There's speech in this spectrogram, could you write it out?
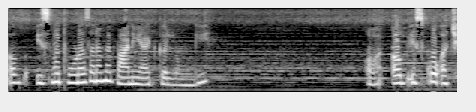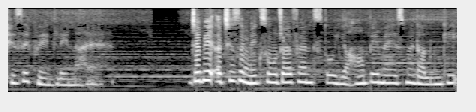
अब इसमें थोड़ा सा ना मैं पानी ऐड कर लूँगी। और अब इसको अच्छे से फेंट लेना है। जब ये अच्छे से मिक्स हो जाए फ्रेंड्स तो यहाँ पे मैं इसमें डालूँगी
